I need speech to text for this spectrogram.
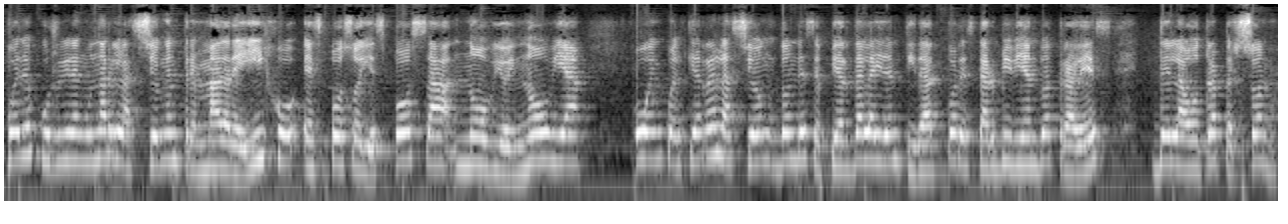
Puede ocurrir en una relación entre madre e hijo, esposo y esposa, novio y novia, o en cualquier relación donde se pierda la identidad por estar viviendo a través de la otra persona.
